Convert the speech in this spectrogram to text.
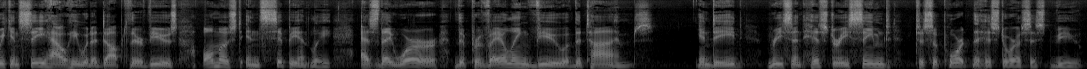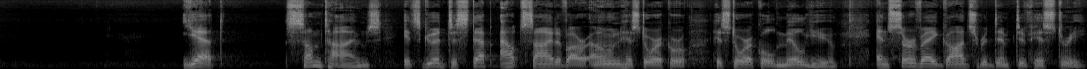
We can see how he would adopt their views almost incipiently, as they were the prevailing view of the times. Indeed, recent history seemed to support the historicist view. Yet, sometimes it's good to step outside of our own historical historical milieu and survey God's redemptive history.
